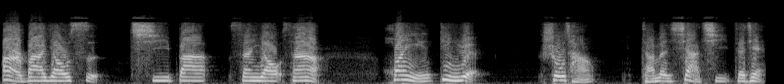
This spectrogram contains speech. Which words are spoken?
二八幺四七八三幺三二，欢迎订阅收藏，咱们下期再见。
